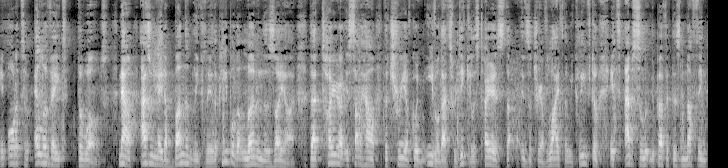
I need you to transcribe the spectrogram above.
in order to elevate the world. Now, as we made abundantly clear, the people that learn in the Zohar that Torah is somehow the tree of good and evil, that's ridiculous. Torah is the, is the tree of life that we cleave to. It's absolutely perfect. There's nothing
